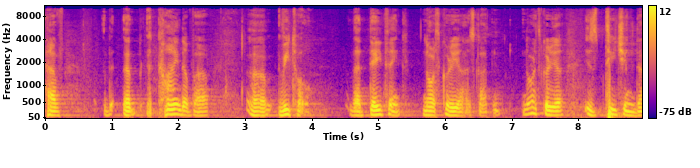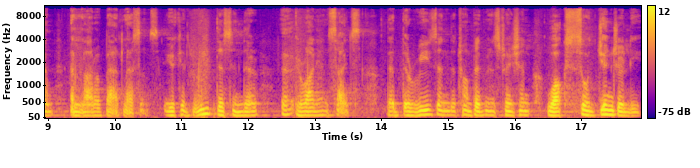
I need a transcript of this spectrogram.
have a, a kind of a, a veto that they think North Korea has gotten. North Korea is teaching them a lot of bad lessons. You can read this in their uh, Iranian sites that the reason the Trump administration walks so gingerly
